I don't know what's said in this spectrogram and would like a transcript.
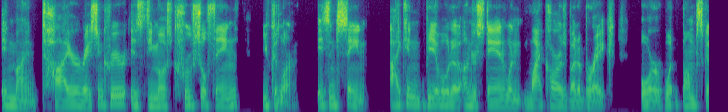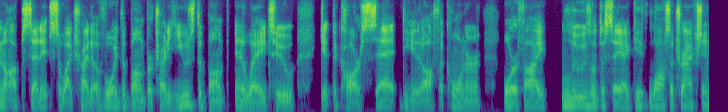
in my entire racing career is the most crucial thing you could learn. It's insane. I can be able to understand when my car is about to break or what bump's going to upset it. So I try to avoid the bump or try to use the bump in a way to get the car set, to get it off the corner. Or if I lose, let's just say I get loss of traction,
